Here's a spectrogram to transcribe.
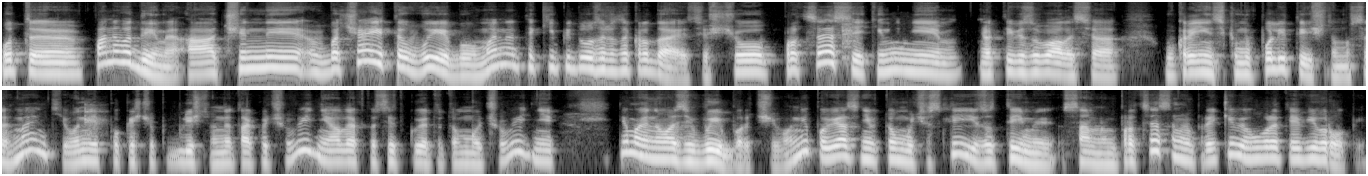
От, е, пане Вадиме, а чи не вбачаєте ви, бо в мене такі підозри закрадаються, що процеси, які нині активізувалися в українському політичному сегменті, вони поки що публічно не так очевидні, але хто слідкує, то тому очевидні. Я маю на увазі виборчі. Вони пов'язані в тому числі і з тими самими процесами, про які ви говорите в Європі.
